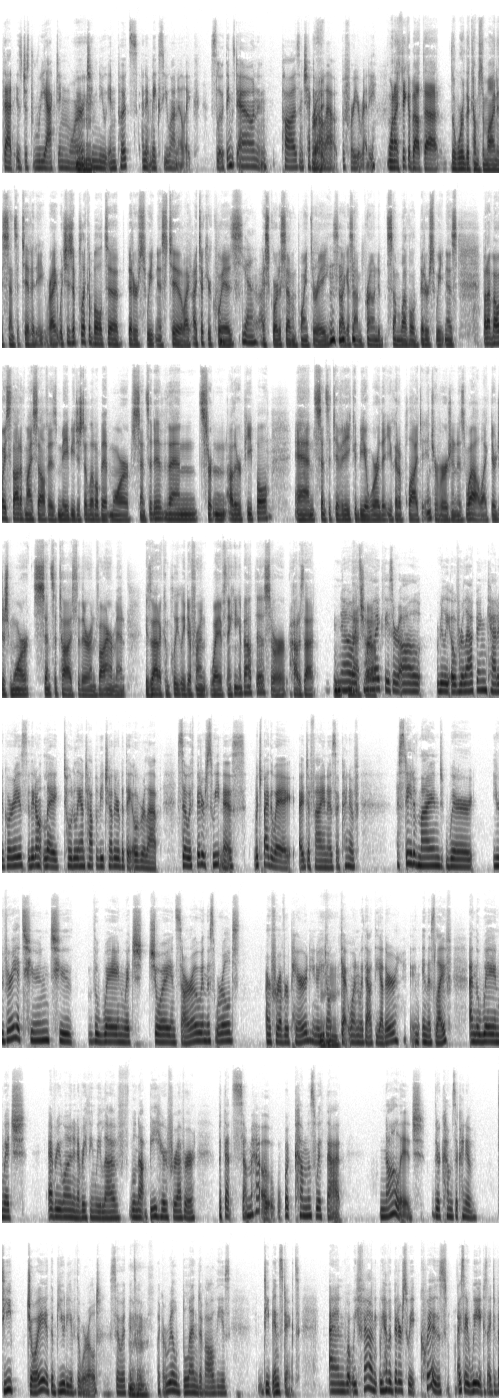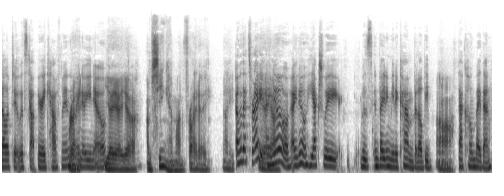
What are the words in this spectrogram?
that is just reacting more to mm-hmm. new inputs and it makes you want to like slow things down and pause and check it all out before you're ready. When I think about that, the word that comes to mind is sensitivity, right? Which is applicable to bittersweetness too. Like I took your mm, quiz. Yeah. I scored a 7.3. So I guess mm-hmm. I'm prone to some level of bittersweetness. But I've always thought of myself as maybe just a little bit more sensitive than certain other people. And sensitivity could be a word that you could apply to introversion as well. Like they're just more sensitized to their environment. Is that a completely different way of thinking about this? Or how does that No, it's more up? like these are all really overlapping categories. They don't lay totally on top of each other, but they overlap. So with bittersweetness, which by the way, I define as a kind of a state of mind where you're very attuned to the way in which joy and sorrow in this world are forever paired. You know, you don't mm-hmm. get one without the other in, in this life. And the way in which everyone and everything we love will not be here forever. But that somehow what comes with that knowledge, there comes a kind of deep joy at the beauty of the world. So it, it's a, like a real blend of all these deep instincts. And what we found, we have a bittersweet quiz. I say we because I developed it with Scott Barry Kaufman, who I know you know. Yeah, yeah, yeah. I'm seeing him on Friday night. Oh, that's right. Yeah, I yeah. know. I know. He actually was inviting me to come, but I'll be Ah. back home by then.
